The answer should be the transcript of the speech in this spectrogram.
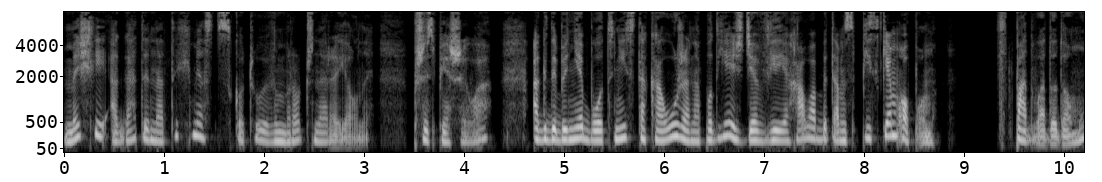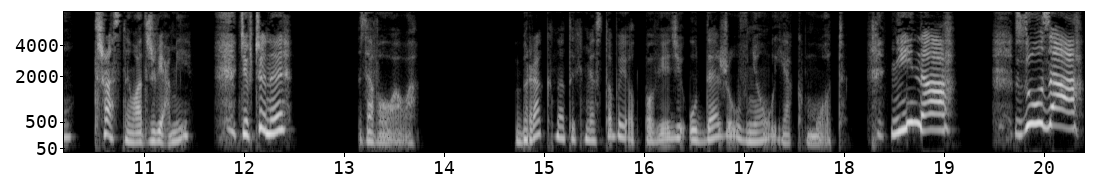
Myśli Agaty natychmiast skoczyły w mroczne rejony. Przyspieszyła, a gdyby nie błotnista kałuża na podjeździe, wyjechałaby tam z piskiem opon. Wpadła do domu, trzasnęła drzwiami. Dziewczyny! zawołała. Brak natychmiastowej odpowiedzi uderzył w nią jak młot. Nina! Zuza!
